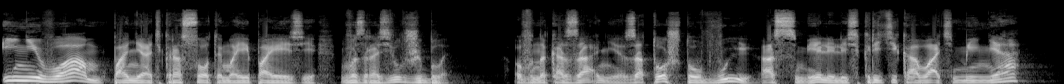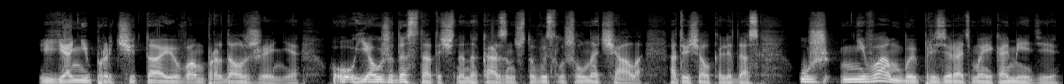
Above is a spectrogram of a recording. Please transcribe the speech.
и не вам понять красоты моей поэзии», — возразил Жибле. «В наказание за то, что вы осмелились критиковать меня, «Я не прочитаю вам продолжение. О, я уже достаточно наказан, что выслушал начало», — отвечал Калидас. «Уж не вам бы презирать мои комедии».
